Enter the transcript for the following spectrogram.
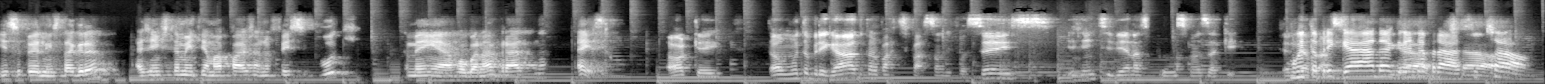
Isso pelo Instagram. A gente também tem uma página no Facebook, também é arroba navratna. É isso. Ok. Então, muito obrigado pela participação de vocês e a gente se vê nas próximas aqui. Grande muito abraço. obrigada, Obrigado. grande abraço. tchau. tchau.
